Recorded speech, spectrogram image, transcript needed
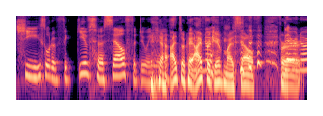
she sort of forgives herself for doing this. yeah it's okay i no- forgive myself for There are no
